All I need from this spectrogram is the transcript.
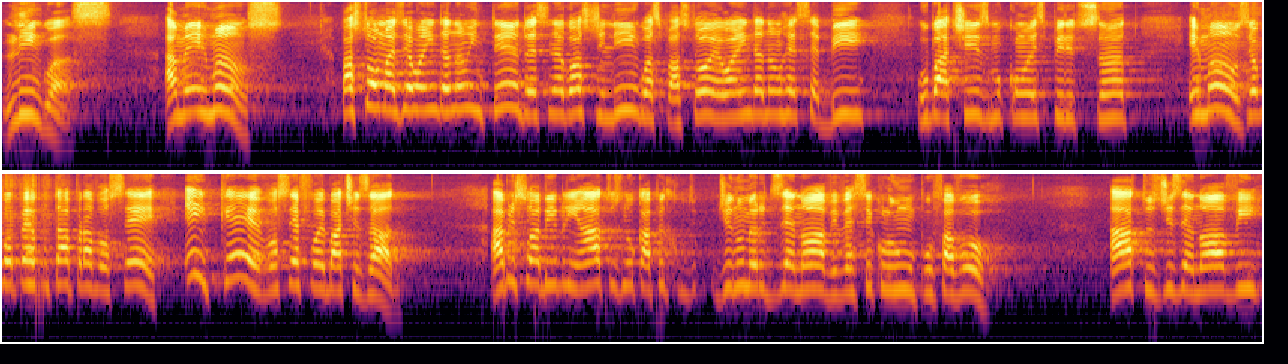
línguas. Amém, irmãos? Pastor, mas eu ainda não entendo esse negócio de línguas, pastor, eu ainda não recebi o batismo com o Espírito Santo. Irmãos, eu vou perguntar para você, em que você foi batizado? Abre sua Bíblia em Atos, no capítulo de número 19, versículo 1, por favor. Atos 19,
